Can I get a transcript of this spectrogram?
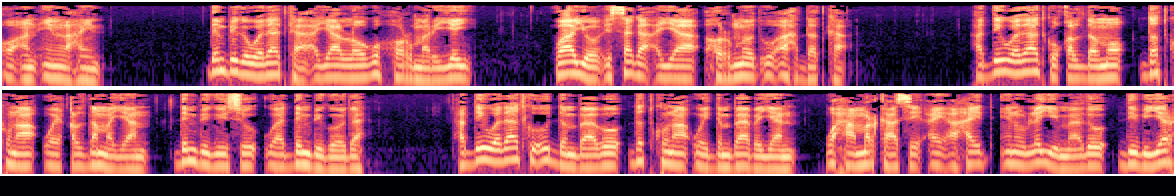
oo aan in lahayn dembiga wadaadka ayaa loogu hormariyey. Waayo isaga ayaa hormood u ah dadka. Haddii wadaadku qaldamo dadkuna way qaldamayaan. Dembigiisu waa dembigooda. Haddii wadaadku u dembaabo dadkuna way dembaabayaan. Waxaa markaasi ay ahayd inuu la yimaado dibi yar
